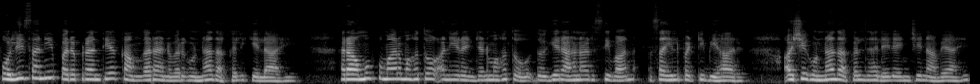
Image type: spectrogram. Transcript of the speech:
पोलिसांनी परप्रांतीय कामगारांवर गुन्हा दाखल केला आहे. रामू कुमार महतो आणि रंजन महतो दोघे राहणार सिवान साहिलपट्टी बिहार अशी गुन्हा दाखल झालेल्यांची नावे आहेत.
